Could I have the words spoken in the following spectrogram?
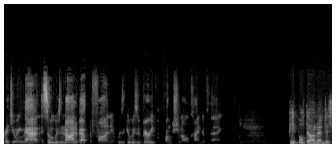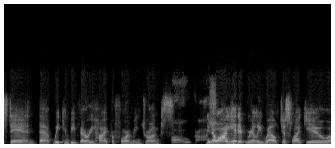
by doing that. So it was not about the fun. It was it was a very functional kind of thing. People don't understand that we can be very high performing drunks. Oh gosh. You know, I hit it really well, just like you.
